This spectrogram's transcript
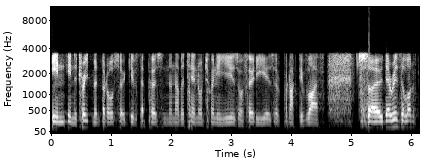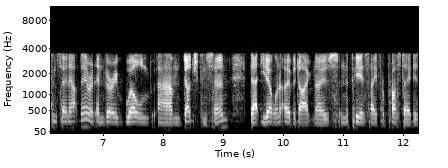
in in the treatment, but also gives that person another 10 or 20 years or 30 years of productive life. So there is a lot of concern out there, and, and very well um, judged concern that you don't want to overdiagnose, and the PSA for prostate is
